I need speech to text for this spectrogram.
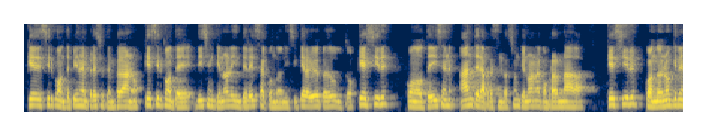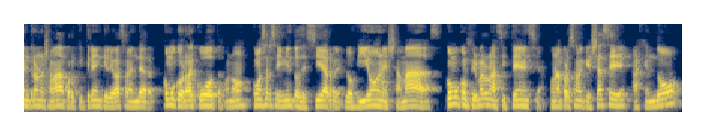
qué decir cuando te piden el precio temprano, qué decir cuando te dicen que no le interesa cuando ni siquiera vio el producto, qué decir cuando te dicen antes de la presentación que no van a comprar nada ¿Qué decir cuando no quieren entrar a una llamada porque creen que le vas a vender? ¿Cómo correr cuotas, no? ¿Cómo hacer seguimientos de cierre? Los guiones, llamadas. ¿Cómo confirmar una asistencia? Una persona que ya se agendó,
